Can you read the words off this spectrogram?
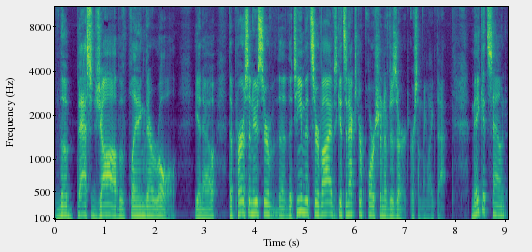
the best job of playing their role. You know, the person who serve the, the team that survives gets an extra portion of dessert or something like that. Make it sound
